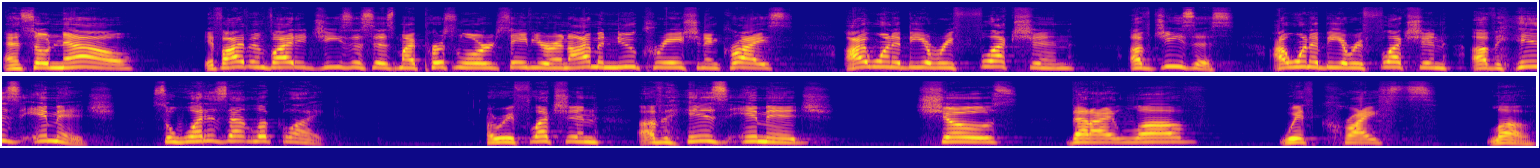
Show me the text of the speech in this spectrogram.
And so now, if I've invited Jesus as my personal Lord and Savior and I'm a new creation in Christ, I want to be a reflection of Jesus. I want to be a reflection of His image. So, what does that look like? A reflection of His image shows that I love with Christ's love.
